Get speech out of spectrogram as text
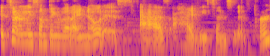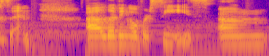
it's certainly something that I notice as a highly sensitive person uh, living overseas. Um,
